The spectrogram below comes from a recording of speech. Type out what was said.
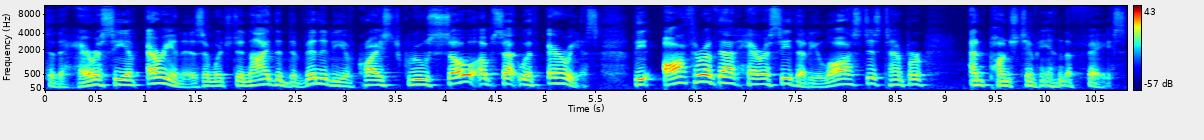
to the heresy of Arianism, which denied the divinity of Christ, grew so upset with Arius, the author of that heresy, that he lost his temper and punched him in the face.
